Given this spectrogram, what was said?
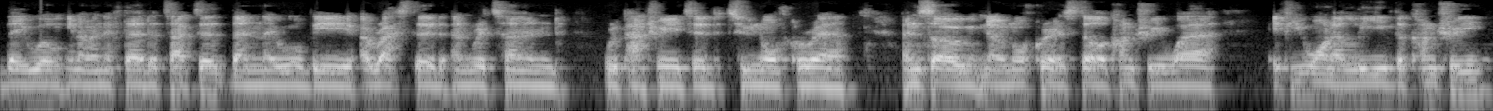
they will, you know, and if they're detected, then they will be arrested and returned, repatriated to North Korea. And so, you know, North Korea is still a country where if you want to leave the country,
